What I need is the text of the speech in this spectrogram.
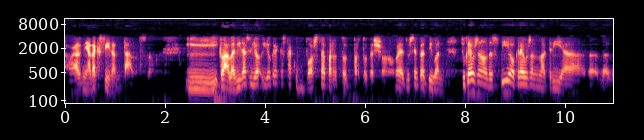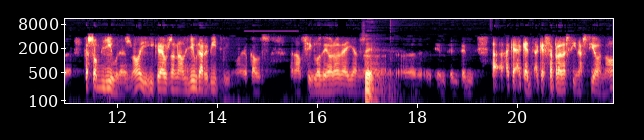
a vegades n'hi ha d'accidentals. No? I, clar, la vida jo, jo crec que està composta per tot, per tot això. No? Perquè tu sempre et diuen, tu creus en el destí o creus en la tria, de, de, de, que som lliures, no? I, i creus en el lliure arbitri, no? que els, en el siglo de oro deien sí. eh, el, el, el, aquest, aquesta predestinació, no?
